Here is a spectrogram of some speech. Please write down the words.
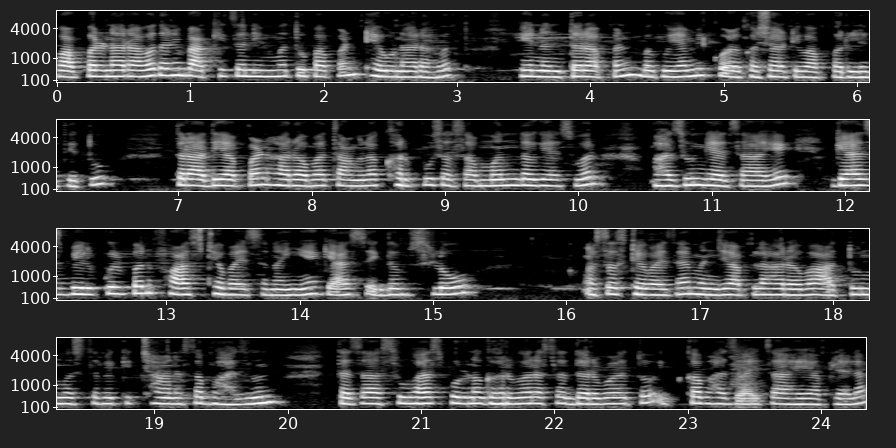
वापरणार आहोत आणि बाकीचं निम्म तूप आपण ठेवणार आहोत. हे नंतर आपण बघूया मी क कशासाठी वापरले ते तूप. तर आधी आपण हा रवा चांगला खरपूस असा मंद गॅसवर भाजून घ्यायचा आहे. गॅस बिलकुल पण फास्ट ठेवायचा नाही आहे. गॅस एकदम स्लो असंच ठेवायचं आहे. म्हणजे आपला हा रवा आतून मस्तपैकी छान असा भाजून त्याचा सुहास पूर्ण घरभर असा दरवळतो इतका भाजवायचा आहे आपल्याला.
